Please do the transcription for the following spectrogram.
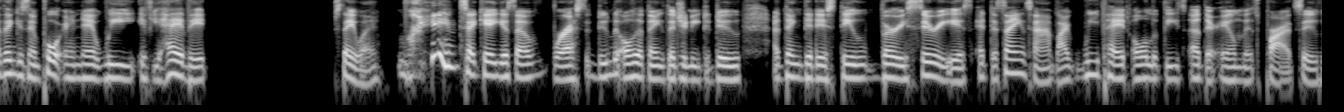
I think it's important that we, if you have it, stay away, right? Take care of yourself, rest, do all the things that you need to do. I think that it's still very serious at the same time. Like we've had all of these other ailments prior to.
